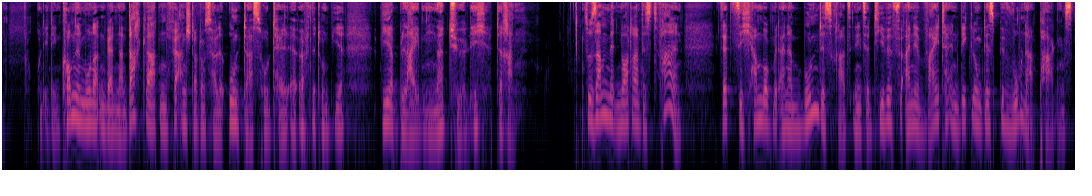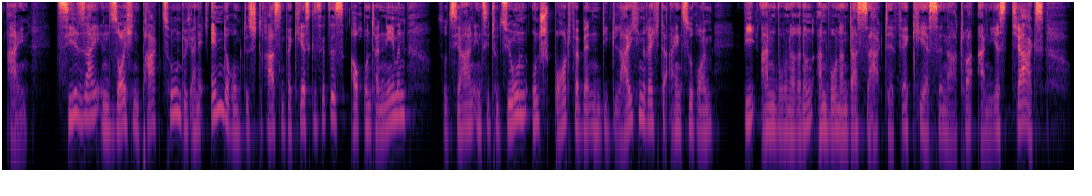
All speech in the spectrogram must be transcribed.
Und in den kommenden Monaten werden dann Dachgarten, Veranstaltungshalle und das Hotel eröffnet und wir, wir bleiben natürlich dran. Zusammen mit Nordrhein-Westfalen setzt sich Hamburg mit einer Bundesratsinitiative für eine Weiterentwicklung des Bewohnerparkens ein. Ziel sei, in solchen Parkzonen durch eine Änderung des Straßenverkehrsgesetzes auch Unternehmen, sozialen Institutionen und Sportverbänden die gleichen Rechte einzuräumen wie Anwohnerinnen und Anwohnern. Das sagte Verkehrssenator Agnes Tjax.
